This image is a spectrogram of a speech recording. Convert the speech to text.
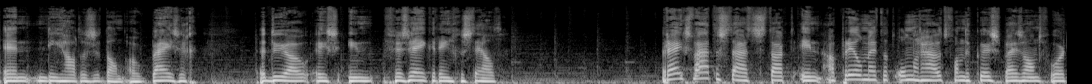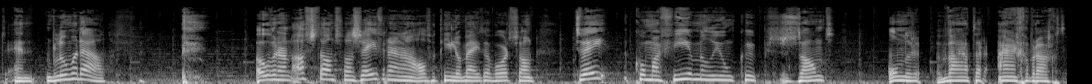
En die hadden ze dan ook bij zich. Het duo is in verzekering gesteld. Rijkswaterstaat start in april met het onderhoud van de kust bij Zandvoort en Bloemendaal. Over een afstand van 7,5 kilometer wordt zo'n 2,4 miljoen kuub zand onder water aangebracht.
